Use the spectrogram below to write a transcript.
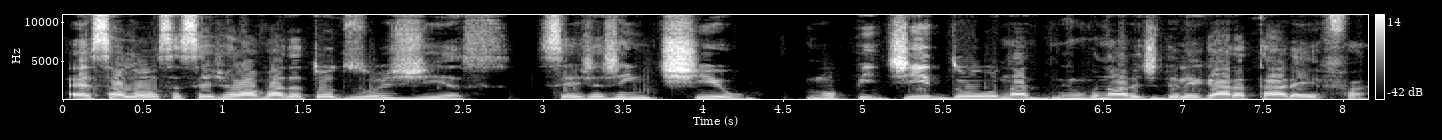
essa louça seja lavada todos os dias. Seja gentil no pedido, na, na hora de delegar a tarefa.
